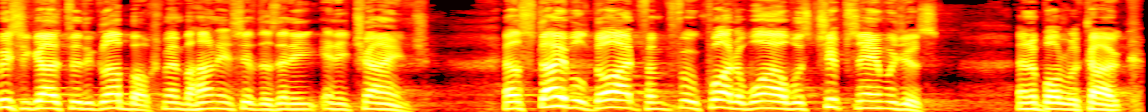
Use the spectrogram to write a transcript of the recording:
We used to go through the glove box, remember, honey, and see if there's any, any change. Our stable diet for, for quite a while was chip sandwiches and a bottle of Coke.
